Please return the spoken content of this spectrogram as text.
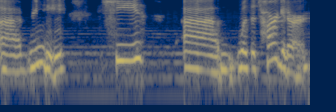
uh, Reidy, he um, was a targeter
